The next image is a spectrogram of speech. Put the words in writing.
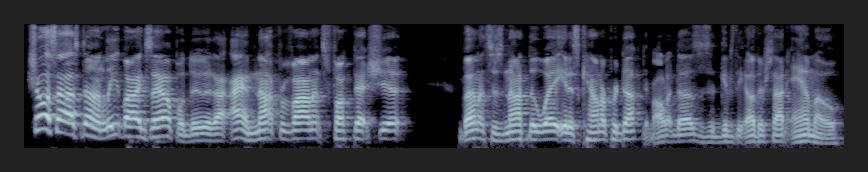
Show us how it's done. Lead by example, dude. I, I am not for violence. Fuck that shit. Violence is not the way. It is counterproductive. All it does is it gives the other side ammo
